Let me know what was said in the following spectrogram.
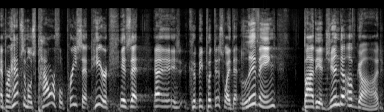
And perhaps the most powerful precept here is that, uh, is, could be put this way that living by the agenda of God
